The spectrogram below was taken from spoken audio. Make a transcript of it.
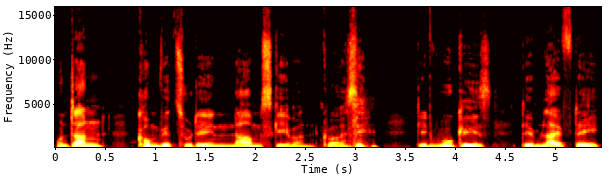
und dann kommen wir zu den Namensgebern quasi. Den Wookies, dem Life Day,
